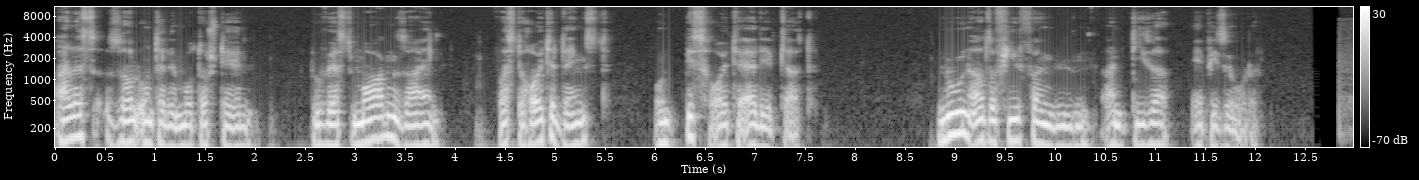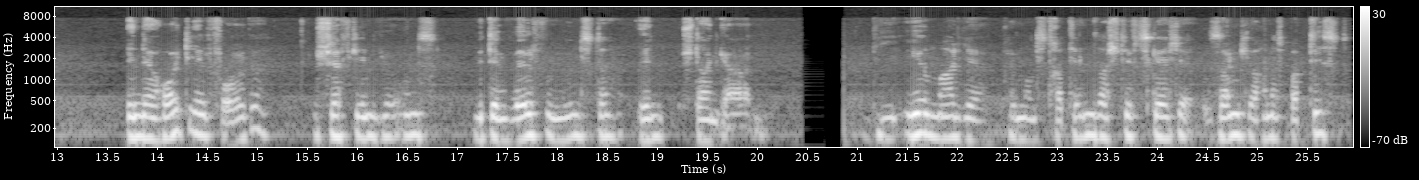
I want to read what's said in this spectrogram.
Alles soll unter dem Motto stehen, du wirst morgen sein, was du heute denkst und bis heute erlebt hast. Nun also viel Vergnügen an dieser Episode. In der heutigen Folge beschäftigen wir uns mit dem Welfenmünster in Steingaden. Die ehemalige Prämonstratenser Stiftskirche St. Johannes Baptist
